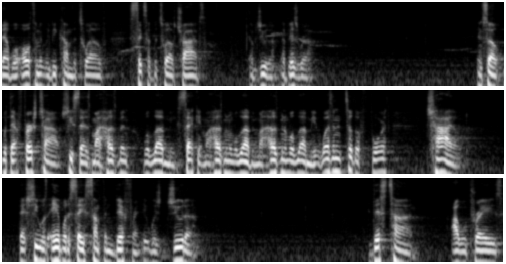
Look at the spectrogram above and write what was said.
that will ultimately become the 12, six of the 12 tribes of Judah, of Israel. And so, with that first child, she says, My husband will love me. Second, my husband will love me. My husband will love me. It wasn't until the fourth child that she was able to say something different. It was Judah. This time, I will praise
